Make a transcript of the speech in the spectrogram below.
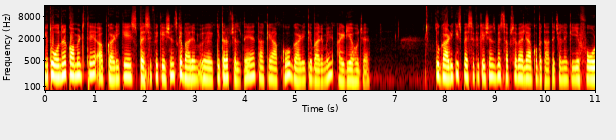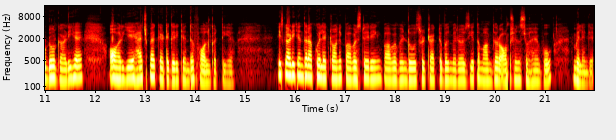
ये तो ओनर कमेंट्स थे। अब गाड़ी के स्पेसिफिकेशंस के बारे में की तरफ़ चलते हैं ताकि आपको गाड़ी के बारे में आइडिया हो जाए। तो गाड़ी की स्पेसिफिकेशंस में सबसे पहले आपको बताते चलें कि ये फोर डोर गाड़ी है और ये हैचपैक कैटेगरी के अंदर फॉल करती है। इस गाड़ी के अंदर आपको electronic power steering power windows retractable mirrors ये तमाम तर ऑप्शंस जो हैं वो मिलेंगे।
